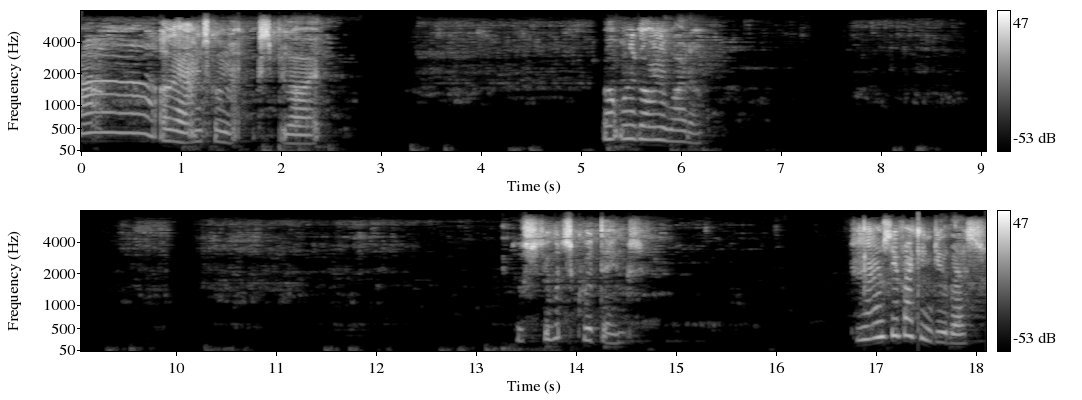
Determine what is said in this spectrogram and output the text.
Ah! Okay, I'm just gonna explore it. Don't wanna go in the water. Those stupid squid things. Let me see if I can do this.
